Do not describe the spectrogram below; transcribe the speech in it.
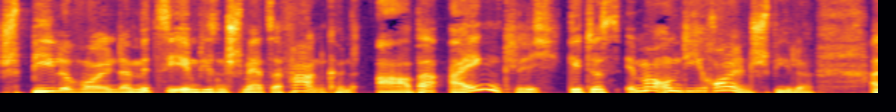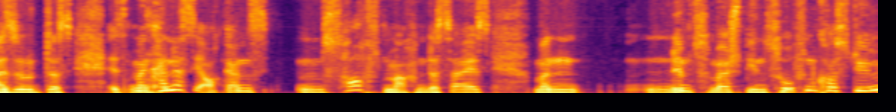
Spiele wollen, damit sie eben diesen Schmerz erfahren können. Aber eigentlich geht es immer um die Rollenspiele. Also das, es, man kann das ja auch ganz ähm, soft machen. Das heißt, man nimmt zum Beispiel ein Zofenkostüm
